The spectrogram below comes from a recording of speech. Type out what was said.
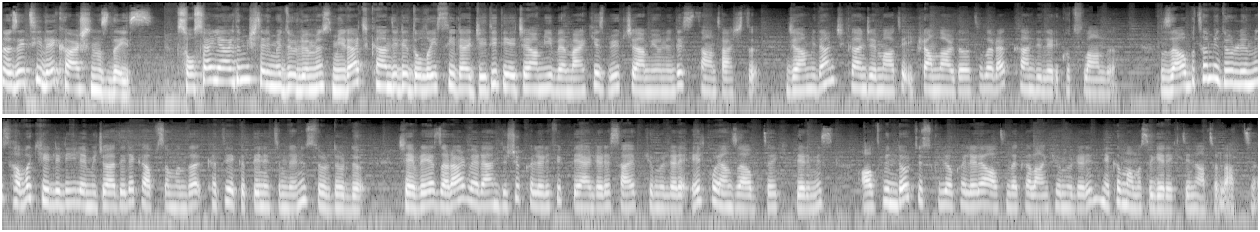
özetiyle karşınızdayız. Sosyal Yardım İşleri Müdürlüğümüz Miraç Kandili dolayısıyla Cedidiye Camii ve Merkez Büyük Cami önünde stand açtı. Camiden çıkan cemaate ikramlar dağıtılarak kandilleri kutlandı. Zabıta Müdürlüğümüz hava kirliliğiyle mücadele kapsamında katı yakıt denetimlerini sürdürdü. Çevreye zarar veren düşük kalorifik değerlere sahip kömürlere el koyan zabıta ekiplerimiz 6400 kilokalori altında kalan kömürlerin yakılmaması gerektiğini hatırlattı.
